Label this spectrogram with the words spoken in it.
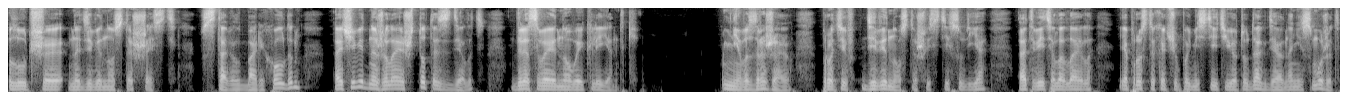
Лучше на девяносто шесть, вставил Барри Холден, очевидно, желая что-то сделать для своей новой клиентки. Не возражаю против девяносто шести, судья, ответила Лайла. Я просто хочу поместить ее туда, где она не сможет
